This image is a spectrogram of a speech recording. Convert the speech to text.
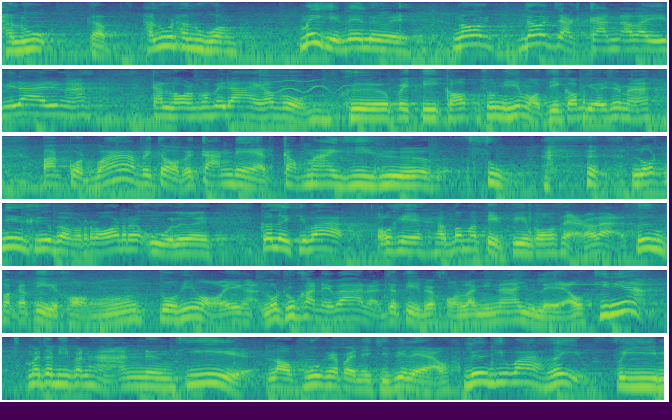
ทะลุกับทะลุทะลวง ไม่เห็นเลยเลย นอกนอกจากกันอะไรไม่ได้ด้วยนะ กันร้อนก็ไม่ได้ครับผม คือไปตีกอล์ฟช่วงนี้ที่หมอตีกอล์ฟเยอะใช่ไหม ปรากฏว่าไปจอดไว้กลางแดด กลับมาอีกทีคือสุก รถนี่คือแบบร้อนระอุเลย ก็เลยคิดว่าโอเค เราต้องมาติดฟิล์มกรองแสงแล้วแหละ ซึ่งปกติของตัวพี่หมอเองอะรถทุกคันในบ้านอะจะติดเป็นของลามิน่าอยู่แล้ว ทีเนี้ยมันจะมีปัญหาอันหนึ่งที่เราพูดกันไปในคลิปที่แล้ว เรื่องที่ว่าเฮ้ยฟิล์ม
